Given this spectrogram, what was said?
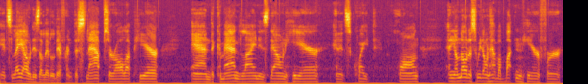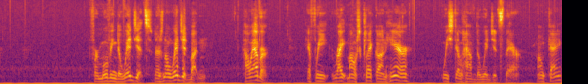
its layout is a little different. The snaps are all up here and the command line is down here and it's quite long and you'll notice we don't have a button here for for moving the widgets. There's no widget button. However, if we right mouse click on here, we still have the widgets there. Okay?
